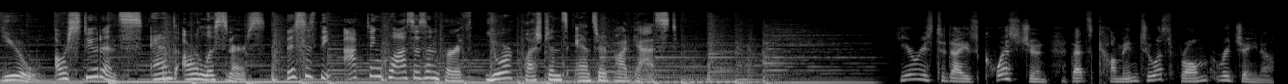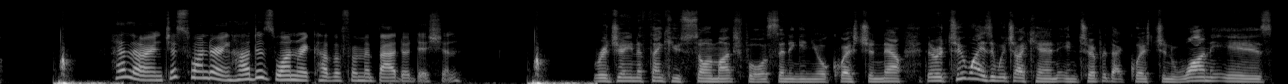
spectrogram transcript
you, our students, and our listeners. This is the Acting Classes in Perth Your Questions Answered podcast. Here is today's question that's come in to us from Regina. Hello, Lauren. Just wondering, how does one recover from a bad audition? Regina, thank you so much for sending in your question. Now, there are two ways in which I can interpret that question. One is,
